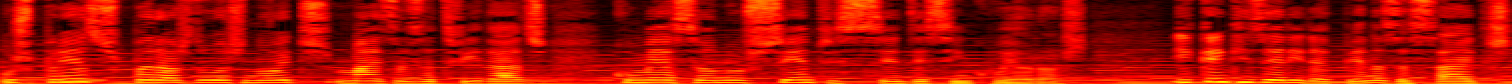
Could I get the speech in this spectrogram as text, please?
Os preços para as duas noites, mais as atividades, começam nos 165 euros. E quem quiser ir apenas a Sagres,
